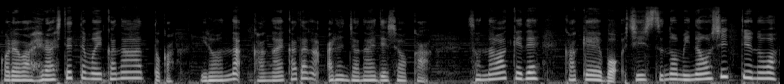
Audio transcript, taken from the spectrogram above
これは減らしてってもいいかなとかいろんな考え方があるんじゃないでしょうか。そんなわけで家計簿支出の見直しっていうのは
